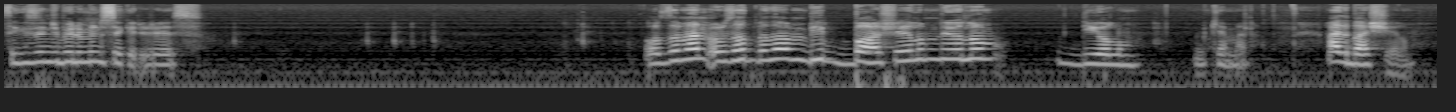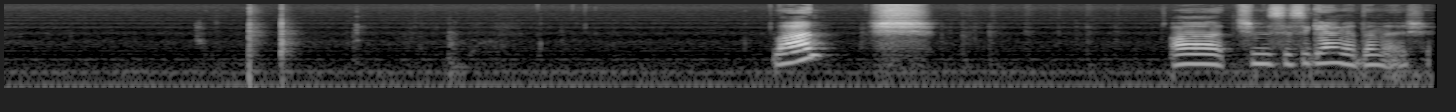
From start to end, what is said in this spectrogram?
8. bölümünü çekeceğiz. O zaman uzatmadan bir başlayalım diyorum. Diyorum. Mükemmel. Hadi başlayalım. Lan. Şş. Aa şimdi sesi gelmiyor değil mi şey?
